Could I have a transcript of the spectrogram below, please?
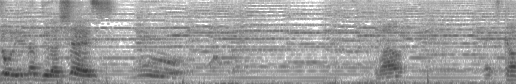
dans les lattes de la chaise. Well, let's go.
